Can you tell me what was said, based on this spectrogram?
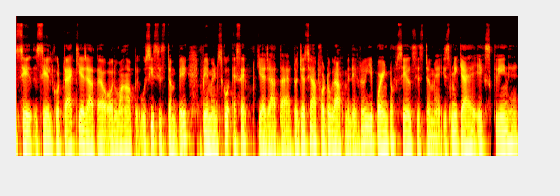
से, सेल को ट्रैक किया जाता है और वहाँ पे उसी सिस्टम पे पेमेंट्स को एक्सेप्ट किया जाता है। तो जैसे आप फोटोग्राफ में देख रहे हो ये पॉइंट ऑफ़ सेल सिस्टम है। इसमें क्या है? एक स्क्रीन है।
